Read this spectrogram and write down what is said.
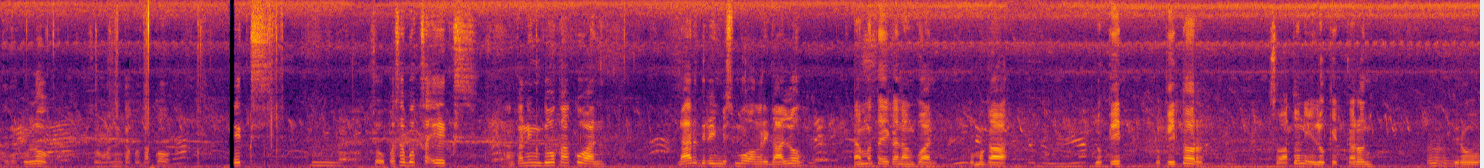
Kani tulo. So maning dako-dako. X. So pasabot sa X, ang kaning duha ka kuan nara diri mismo ang regalo. Naman tayo kanang kuan. Kumaga locate, locator. So ato ni locate karon. Pero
